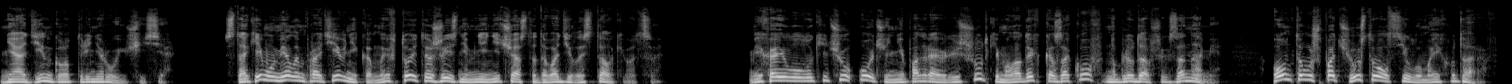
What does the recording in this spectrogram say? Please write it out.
не один год тренирующийся. С таким умелым противником и в той-то жизни мне нечасто доводилось сталкиваться. Михаилу Лукичу очень не понравились шутки молодых казаков, наблюдавших за нами. Он-то уж почувствовал силу моих ударов.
